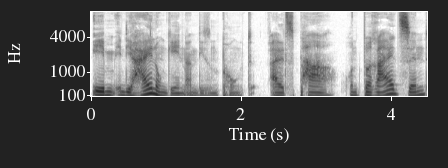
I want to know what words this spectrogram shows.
eben in die Heilung gehen an diesem Punkt als Paar und bereit sind,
